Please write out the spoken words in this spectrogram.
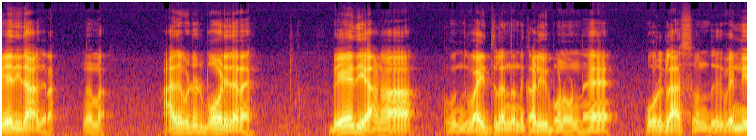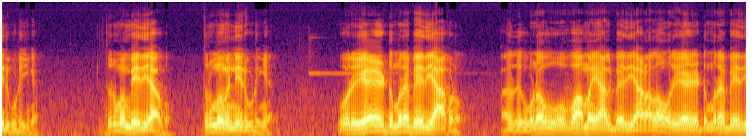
பேதி தான் ஆக்குறான். நம்ம அதை விட்டுட்டு போக வேண்டியதானே பேதி ஆனால் இந்த வயிற்றுலேருந்து அந்த கழுவி போன ஒரு கிளாஸ் வந்து வெந்நீர் குடிங்க. திரும்ப பேதி ஆகும். திரும்ப வெந்நீர் குடிங்க. ஒரு ஏழு எட்டு முறை பேதி ஆகணும். அது உணவு ஒவ்வாமையால் பேதி ஆனாலும் ஒரு ஏழு எட்டு முறை பேதி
